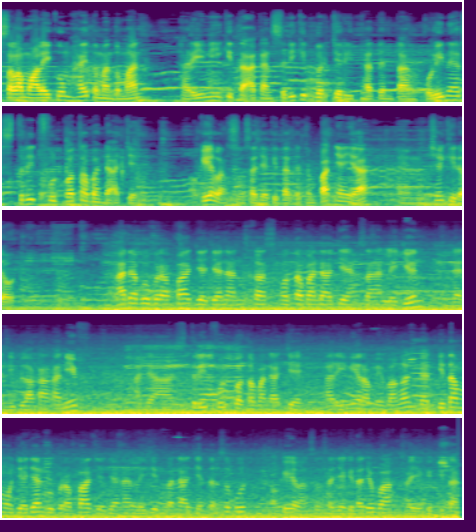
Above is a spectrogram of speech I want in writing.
Assalamualaikum hai teman-teman. Hari ini kita akan sedikit bercerita tentang kuliner street food kota Banda Aceh. Oke langsung saja kita ke tempatnya ya And check it out. Ada beberapa jajanan khas kota Banda Aceh yang sangat legend Dan di belakang Hanif ada street food kota Banda Aceh Hari ini rame banget dan kita mau jajan beberapa jajanan legend Banda Aceh tersebut Oke langsung saja kita coba Ayo ikut kita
